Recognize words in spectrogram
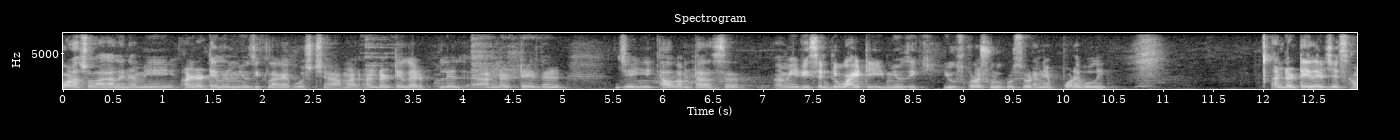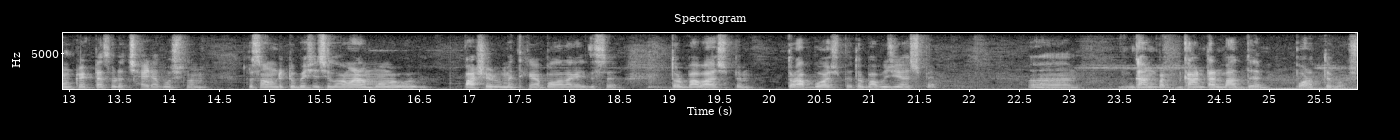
করা চলাকালীন আমি আন্ডারটেলের মিউজিক লাগাই বসছি। আমার আন্ডারটেলের প্লে আন্ডারটেলের যে অ্যালবামটা আছে, আমি রিসেন্টলি ওয়াইটি মিউজিক ইউজ করা শুরু করছি, ওটা নিয়ে পরে বলি। আন্ডারটেলের যে সাউন্ড ট্র্যাকটা আছে, ওটা ছাইরা বসলাম। তো সাউন্ড একটু বেশি ছিল, আমার আম্মু আমার পাশের রুমে থেকে বলা লাগাই দিছে তোর বাবা আসবে, তোর আব্বু আসবে, তোর বাবুজি আসবে। গান গান টান বাদ দে, পড়াতে বস।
